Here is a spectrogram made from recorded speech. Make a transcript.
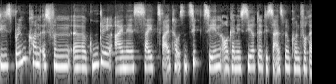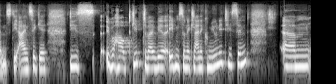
Die SprintCon ist von äh, Google eine seit 2017 organisierte Design Sprint Konferenz, die einzige, die es überhaupt gibt, weil wir eben so eine kleine Community sind. Ähm,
